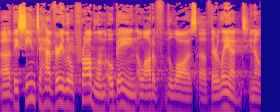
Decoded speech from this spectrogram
uh, they seemed to have very little problem obeying a lot of the laws of their land, you know,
